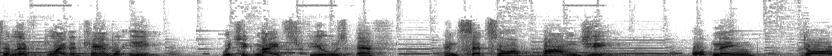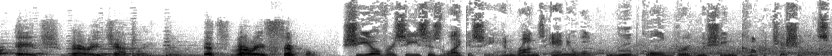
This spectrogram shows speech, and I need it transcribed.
to lift lighted candle E, which ignites fuse F and sets off bomb G, opening door H very gently. It's very simple. She oversees his legacy and runs annual Rube Goldberg machine competitions,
